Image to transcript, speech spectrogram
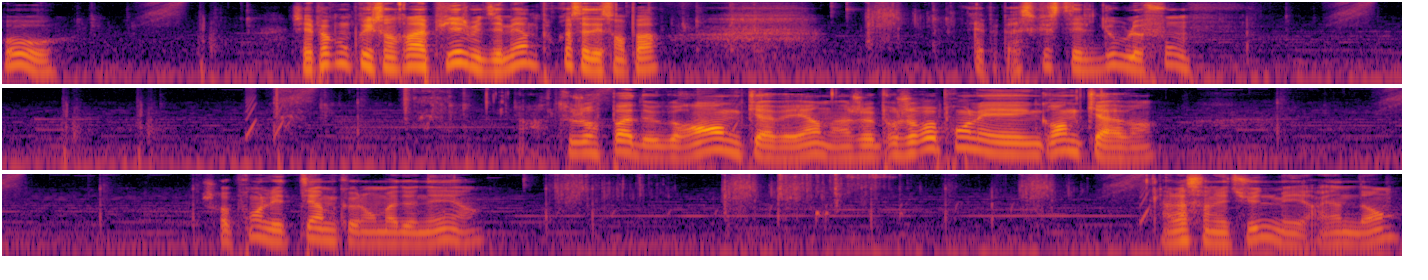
Oh J'avais pas compris, je suis en train d'appuyer, je me disais merde, pourquoi ça descend pas? Eh ben parce que c'était le double fond. Alors, toujours pas de grande caverne, hein. je, je reprends les une grande cave. hein. Je reprends les termes que l'on m'a donnés. hein. Ah là c'en est une mais y a rien dedans.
